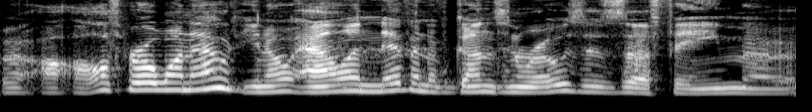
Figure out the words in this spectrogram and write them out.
I'll throw one out. You know, Alan Niven of Guns N' Roses uh, fame uh,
